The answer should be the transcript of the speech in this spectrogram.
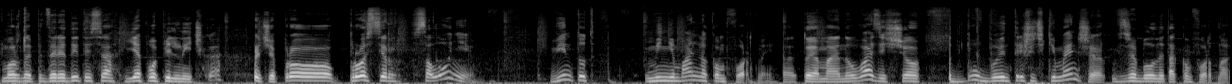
можна підзарядитися, є попільничка. Про простір в салоні він тут мінімально комфортний. Е, То я маю на увазі, що був би він трішечки менше, вже було не так комфортно.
